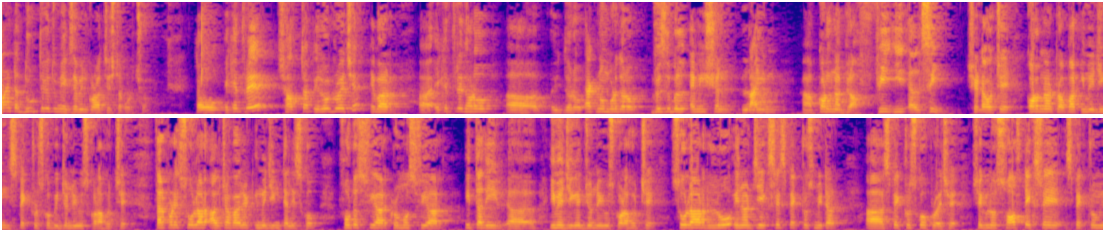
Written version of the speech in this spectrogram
অনেকটা দূর থেকে তুমি এক্সামিন করার চেষ্টা করছ। তো এক্ষেত্রে সাতটা পেলোড রয়েছে। এবার এক্ষেত্রে ধরো ধরো এক নম্বরে ধরো visible emission line coronagraph VELC সেটা হচ্ছে করোনার প্রপার ইমেজিং স্পেকট্রোস্কোপির জন্য ইউজ করা হচ্ছে। তারপরে solar ultraviolet imaging telescope photosphere chromosphere ইত্যাদির ইমেজিং এর জন্য ইউজ করা হচ্ছে। Solar low energy X ray spectrometer spectroscope রয়েছে। সেগুলো সফট এক্সরে স্পেকট্রোম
